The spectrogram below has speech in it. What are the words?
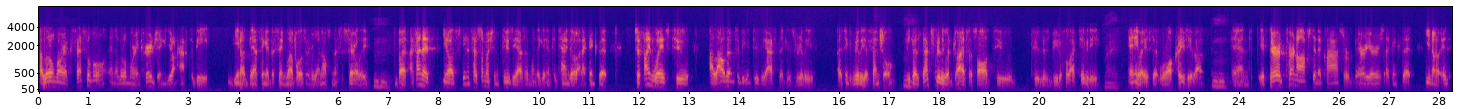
a little more accessible and a little more encouraging. You don't have to be, you know, dancing at the same level as everyone else necessarily. Mm-hmm. But I find that you know students have so much enthusiasm when they get into tango, and I think that to find ways to allow them to be enthusiastic is really, I think, really essential mm-hmm. because that's really what drives us all to to this beautiful activity right anyways that we're all crazy about mm-hmm. and if there are turnoffs in a class or barriers i think that you know it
